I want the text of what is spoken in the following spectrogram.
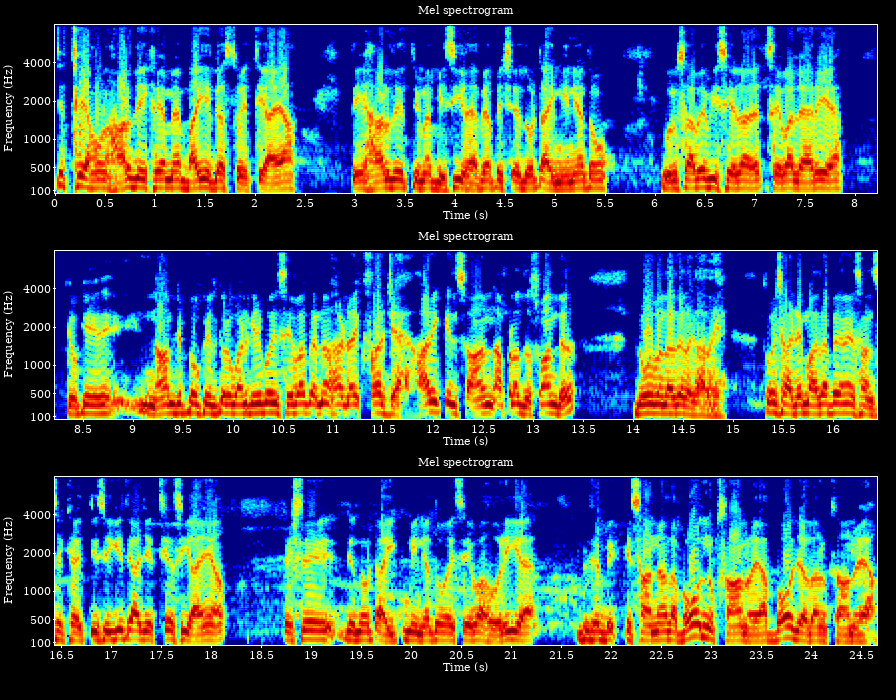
ਜਿੱਥੇ ਹੁਣ ਹੜ੍ਹ ਦੇਖ ਰਿਹਾ ਮੈਂ 22 ਅਗਸਤ ਤੋਂ ਇੱਥੇ ਆਇਆ ਤੇ ਹੜ੍ਹ ਦੇ ਤੇ ਮੈਂ ਬਿਜ਼ੀ ਹੋਇਆ ਪਿਆ ਪਿਛਲੇ 2-2.5 ਮਹੀਨਿਆਂ ਤੋਂ। ਗੁਰੂ ਸਾਹਿਬ ਵੀ ਸੇਵਾ ਸੇਵਾ ਲੈ ਰਹੇ ਆ ਕਿਉਂਕਿ ਨਾਮ ਜਪੋ, ਕਿਰਤ ਕਰੋ, ਵੰਡ ਕੇ ਕੋਈ ਸੇਵਾ ਕਰਨਾ ਸਾਡਾ ਇੱਕ ਫਰਜ਼ ਹੈ। ਹਰ ਇੱਕ ਇਨਸਾਨ ਆਪਣਾ ਦਸਵੰਦ ਲੋੜਵੰਦਾਂ ਤੇ ਲਗਾਵੇ। ਤੋਂ ਸਾਡੇ ਮਾਤਾ ਪਿਤਾ ਨੇ ਸਾਨੂੰ ਸਿੱਖਿਆ ਦਿੱਤੀ ਸੀਗੀ ਤੇ ਅੱਜ ਇੱਥੇ ਅਸੀਂ ਆਏ ਆ ਪਿਛਲੇ ਜਦੋਂ 2.5 ਮਹੀਨਿਆਂ ਤੋਂ ਇਹ ਸੇਵਾ ਹੋ ਰਹੀ ਹੈ ਜਿੱਥੇ ਕਿਸਾਨਾਂ ਦਾ ਬਹੁਤ ਨੁਕਸਾਨ ਹੋਇਆ, ਬਹੁਤ ਜ਼ਿਆਦਾ ਨੁਕਸਾਨ ਹੋਇਆ।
